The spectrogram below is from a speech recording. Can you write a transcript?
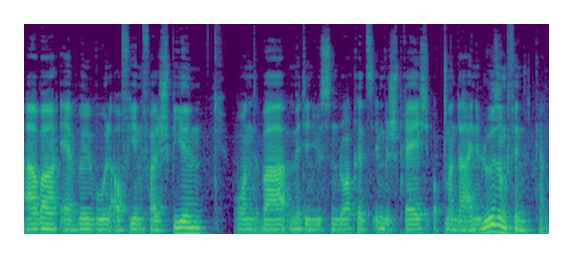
aber er will wohl auf jeden Fall spielen und war mit den Houston Rockets im Gespräch, ob man da eine Lösung finden kann.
